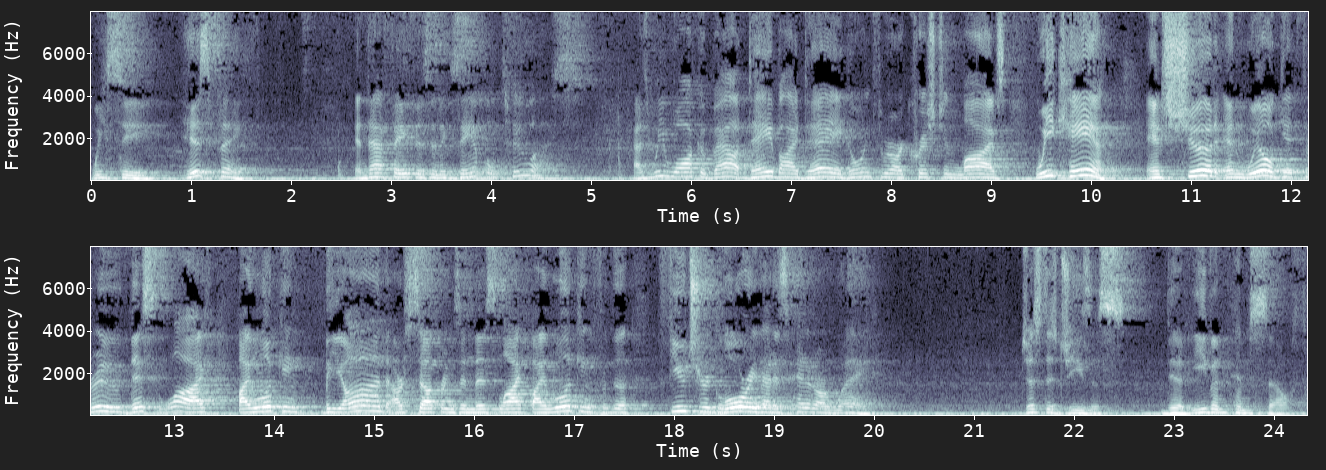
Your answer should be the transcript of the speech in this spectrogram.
we see his faith. And that faith is an example to us. As we walk about day by day, going through our Christian lives, we can and should and will get through this life by looking beyond our sufferings in this life, by looking for the future glory that is headed our way. Just as Jesus did, even himself.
